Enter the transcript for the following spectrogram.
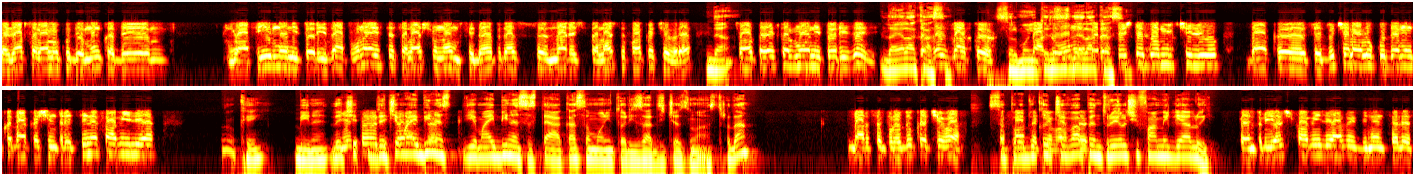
pedeapsă la locul de muncă, de a fi monitorizat. Una este să lași un om să-i dea o pedeapsă suspendare și să lași să facă ce vrea, Da. și alta este să-l monitorizezi. La el Să acasă. vezi dacă, Să-l monitorizezi dacă la el omul acasă. părăsește domiciliu, dacă se duce la locul de muncă, dacă își întreține familia. Ok, bine. De ce, Este o de ce mai bine, diferență. e mai bine să stea acasă monitorizat, ziceți dumneavoastră, da? dar să producă ceva. Să producă facă ceva, să- pentru el și familia lui. Pentru el și familia lui, bineînțeles.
